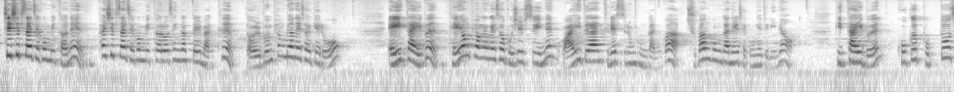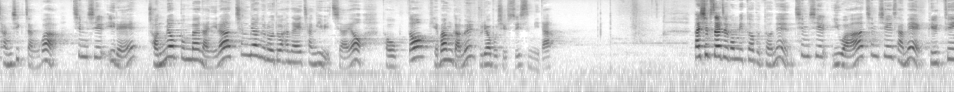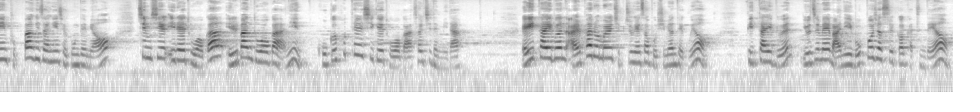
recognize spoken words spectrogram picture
74제곱미터는 84제곱미터로 생각될 만큼 넓은 평면의 설계로 A타입은 대형 평형에서 보실 수 있는 와이드한 드레스룸 공간과 주방 공간을 제공해 드리며 B타입은 고급 복도 장식장과 침실 1에 전면뿐만 아니라 측면으로도 하나의 창이 위치하여 더욱더 개방감을 누려보실 수 있습니다. 84제곱미터부터는 침실 2와 침실 3에 빌트인 북박이장이 제공되며 침실 1의 도어가 일반 도어가 아닌 고급 호텔식의 도어가 설치됩니다. A타입은 알파룸을 집중해서 보시면 되고요. B타입은 요즘에 많이 못 보셨을 것 같은데요.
